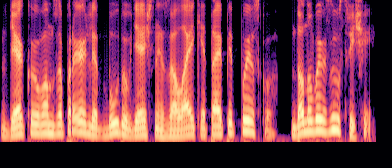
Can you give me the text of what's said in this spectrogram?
Дякую вам за перегляд. Буду вдячний за лайки та підписку. До нових зустрічей!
